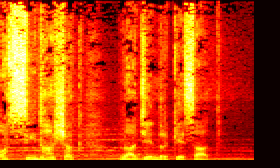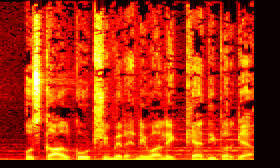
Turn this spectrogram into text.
और सीधा शक राजेंद्र के साथ उस काल कोठरी में रहने वाले कैदी पर गया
